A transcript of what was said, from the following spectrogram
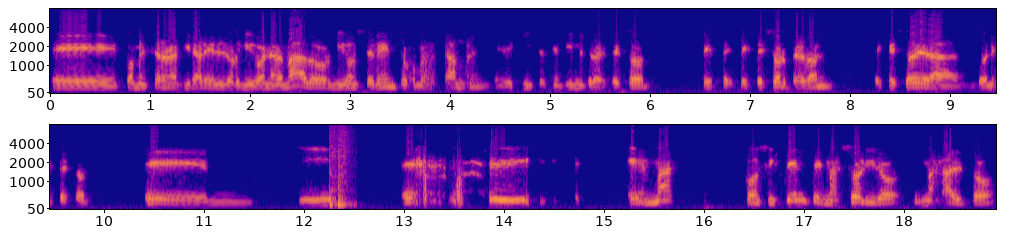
Eh, comenzaron a tirar el hormigón armado, hormigón cemento, como lo llaman, de 15 centímetros de espesor, de, espesor, perdón, espesor era don espesor. Eh, y eh, es más consistente, es más sólido, es más alto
